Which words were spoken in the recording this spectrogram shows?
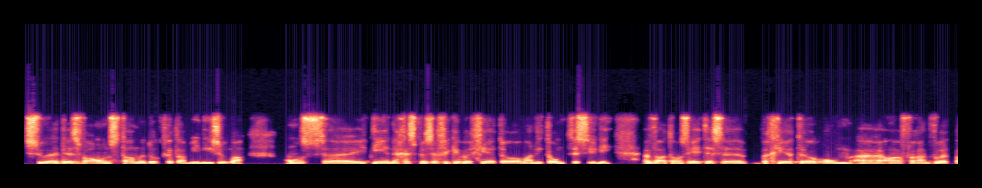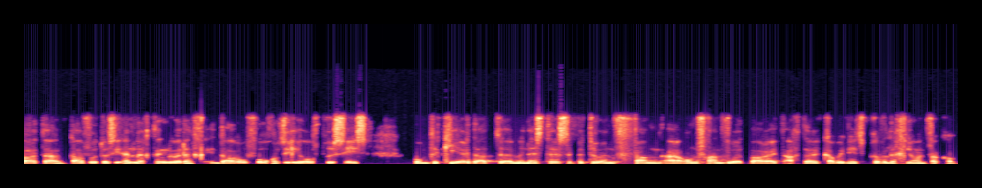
So dis waar ons staan met Dr. Lamini Zuma. Ons uh, het nie enige spesifieke begeerte om aan die tronk te sien nie. Wat ons het is 'n begeerte om uh, haar verantwoordbaar te hou. Daarvoor het ons die inligting nodig en daarom volg ons hierdie hofproses om te keer dat uh, ministers se patroon van uh, onverantwoordbaarheid agter kabinetsprivilegie ontwikkel.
